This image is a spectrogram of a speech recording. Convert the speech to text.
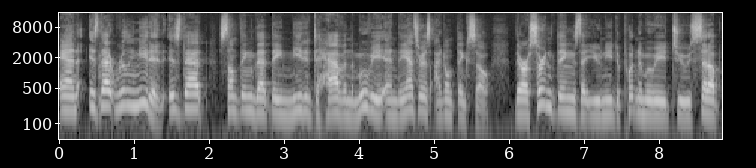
And is that really needed? Is that something that they needed to have in the movie? And the answer is I don't think so there are certain things that you need to put in a movie to set up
